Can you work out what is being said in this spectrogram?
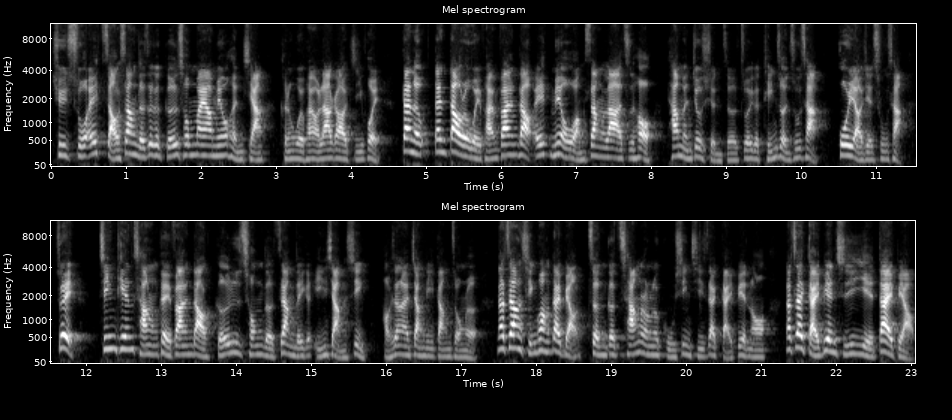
去说，哎，早上的这个隔日冲卖压没有很强，可能尾盘有拉高的机会，但了，但到了尾盘发现到，哎，没有往上拉之后，他们就选择做一个停损出场，获利了结出场。所以今天长龙可以发现到隔日冲的这样的一个影响性，好像在降低当中了。那这样情况代表整个长龙的股性其实在改变哦。那在改变，其实也代表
